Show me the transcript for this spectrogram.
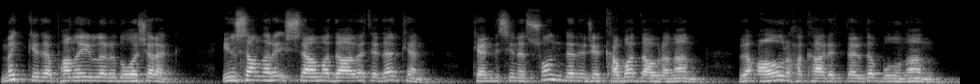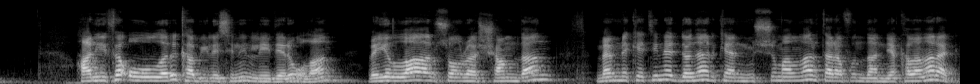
Mekke'de panayırları dolaşarak insanları İslam'a davet ederken kendisine son derece kaba davranan ve ağır hakaretlerde bulunan Hanife oğulları kabilesinin lideri olan ve yıllar sonra Şam'dan memleketine dönerken Müslümanlar tarafından yakalanarak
